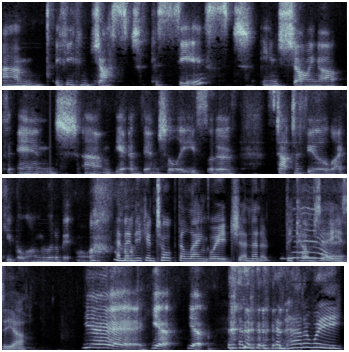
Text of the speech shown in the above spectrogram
um, if you can just persist in showing up and, um, yeah, eventually sort of start to feel like you belong a little bit more. And then you can talk the language and then it becomes Yeah. easier. yeah, yeah, yeah. And, and how do we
